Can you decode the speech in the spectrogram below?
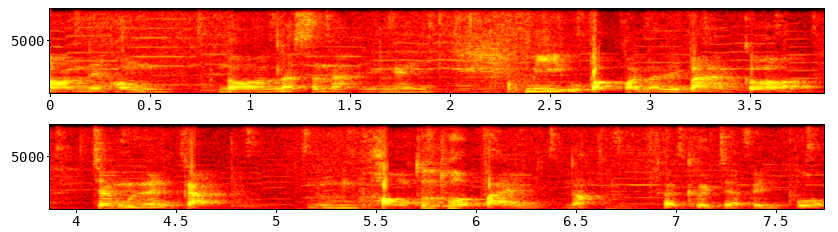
นอนในห้องนอนลักษณะยังไง มีอุปกรณ์อะไรบ้างก็จะเหมือนกับห้องทั่วๆไปเนาะก็คือจะเป็นพวก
